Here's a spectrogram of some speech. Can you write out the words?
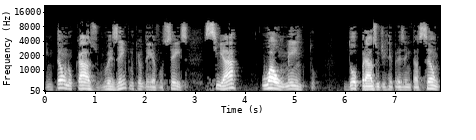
Então, no caso, no exemplo que eu dei a vocês, se há o aumento do prazo de representação,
